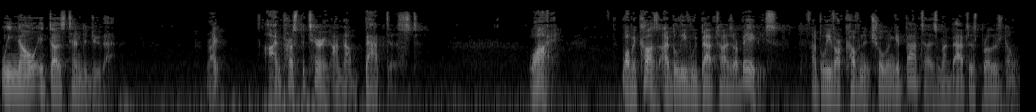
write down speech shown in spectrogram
we know it does tend to do that. Right? I'm Presbyterian, I'm not Baptist. Why? Well, because I believe we baptize our babies. I believe our covenant children get baptized, and my Baptist brothers don't.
